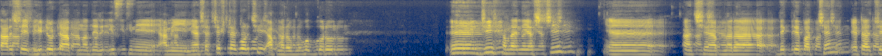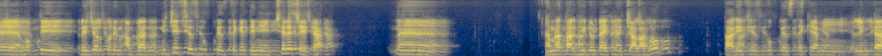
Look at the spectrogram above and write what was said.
তার সেই ভিডিওটা আপনাদের স্ক্রিনে আমি নিয়ে আসার চেষ্টা করছি আপনারা উপভোগ করুন। জি আমরা নিয়ে আসছি আচ্ছা আপনারা দেখতে পাচ্ছেন এটা হচ্ছে মুক্তি রেজাল করিম আপনার নিজে ফেসবুক পেজ থেকে তিনি ছেড়েছে এটা। আমরা তার ভিডিওটা এখানে চালাবো। তারই ফেসবুক পেজ থেকে আমি লিংকটা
